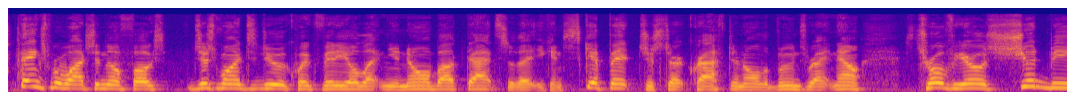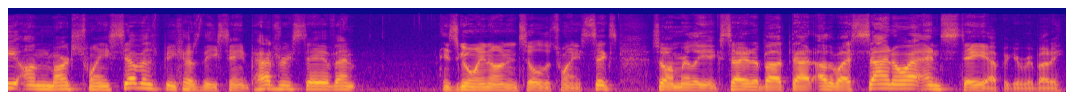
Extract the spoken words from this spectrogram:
thanks for watching though, folks. Just wanted to do a quick video letting you know about that so that you can skip it. Just start crafting all the boons right now. Trove Heroes should be on March 27th because the St. Patrick's Day event is going on until the 26th. So I'm really excited about that. Otherwise, sayonara and stay epic, everybody.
